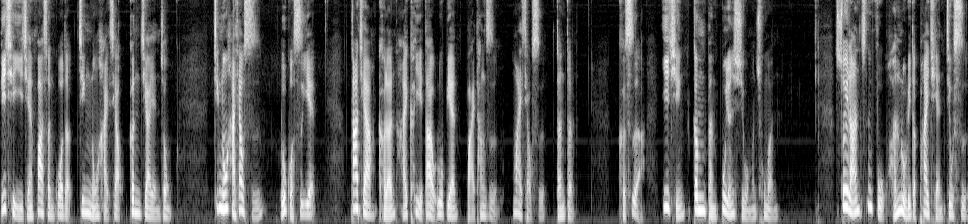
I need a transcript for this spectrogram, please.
比起以前发生过的金融海啸更加严重。金融海啸时，如果失业，大家可能还可以到路边摆摊子卖小食等等。可是啊。疫情根本不允许我们出门。虽然政府很努力的派遣救市，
